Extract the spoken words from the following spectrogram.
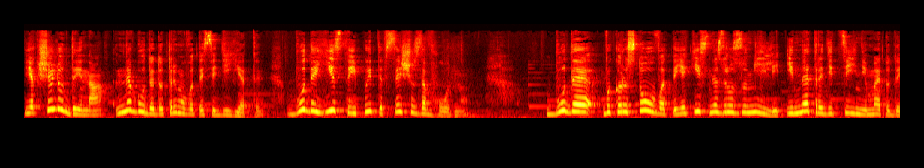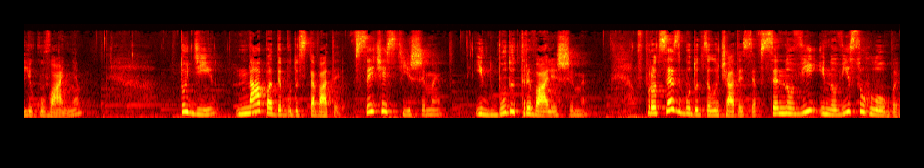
Якщо людина не буде дотримуватися дієти, буде їсти і пити все, що завгодно, буде використовувати якісь незрозумілі і нетрадиційні методи лікування, тоді напади будуть ставати все частішими і будуть тривалішими. В процес будуть залучатися все нові і нові суглоби,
